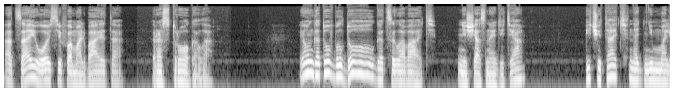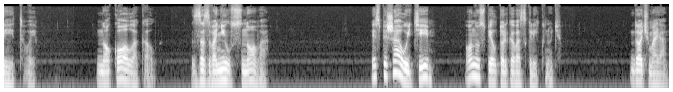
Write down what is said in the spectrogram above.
Отца Иосифа мольба эта растрогала. И он готов был долго целовать несчастное дитя и читать над ним молитвы. Но колокол зазвонил снова. И спеша уйти, он успел только воскликнуть. «Дочь моя,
